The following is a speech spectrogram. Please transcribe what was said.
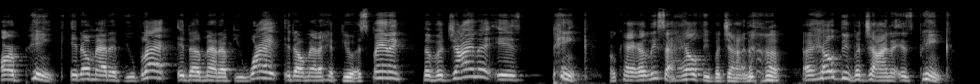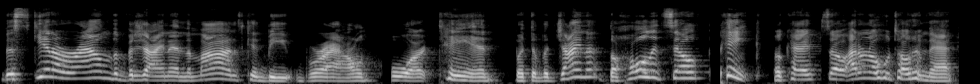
are pink. It don't matter if you're black, it doesn't matter if you're white, it don't matter if you're Hispanic. The vagina is pink. Okay, at least a healthy vagina. a healthy vagina is pink. The skin around the vagina and the mons can be brown or tan, but the vagina, the hole itself, pink. Okay, so I don't know who told him that.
